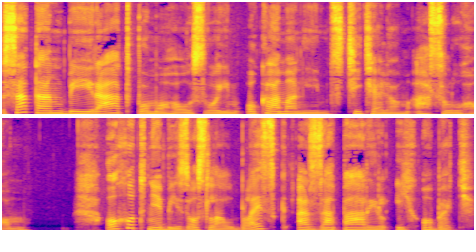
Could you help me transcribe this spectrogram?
Satan by rád pomohol svojim oklamaným ctiteľom a sluhom. Ochotne by zoslal blesk a zapálil ich obeď.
